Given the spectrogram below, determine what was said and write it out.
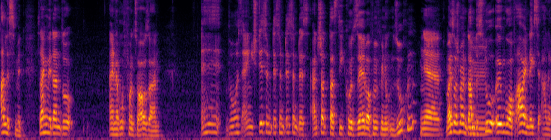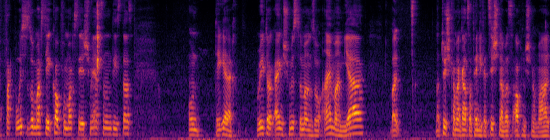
alles mit. Sagen wir dann so, einer ruft von zu Hause an. Äh, wo ist eigentlich das und das und das und das? Anstatt dass die kurz selber fünf Minuten suchen, Ja, weißt du was ich meine? Dann bist Mhm. du irgendwo auf Arbeit und denkst dir, alle fuck, wo ist es so? Machst dir Kopf und machst dir Schmerzen und dies, das. Und Digga, Retalk, eigentlich müsste man so einmal im Jahr, weil natürlich kann man ganz auf Handy verzichten, aber es ist auch nicht normal.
